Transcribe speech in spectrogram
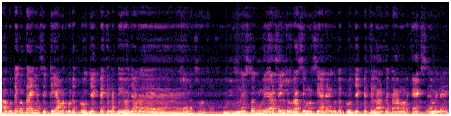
ଆଉ ଗୋଟେ କଥା ଆଜ୍ଞା ସେଠି ଆମର ଗୋଟେ ପ୍ରୋଜେକ୍ଟ ଥିଲା ଦୁଇ ହଜାର ଉଣେଇଶହ ତେୟାଅଶୀ ଚଉରାଶୀ ମସିହାରେ ଗୋଟେ ପ୍ରୋଜେକ୍ଟ ଥିଲା ସେଟା ଆମର ଏକ୍ସ ଏମ୍ ଏଲ୍ ଏ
